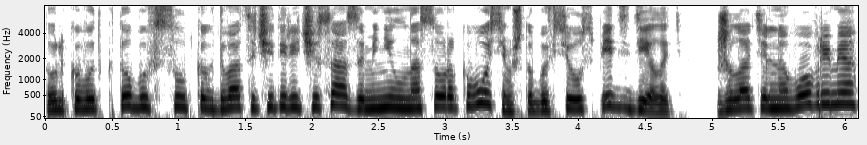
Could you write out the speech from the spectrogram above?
Только вот кто бы в сутках 24 часа заменил на 48, чтобы все успеть сделать, желательно вовремя,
